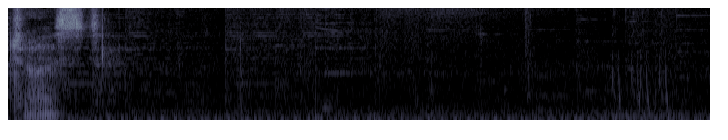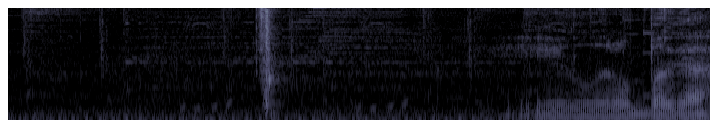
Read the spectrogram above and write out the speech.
just. You little bugger.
